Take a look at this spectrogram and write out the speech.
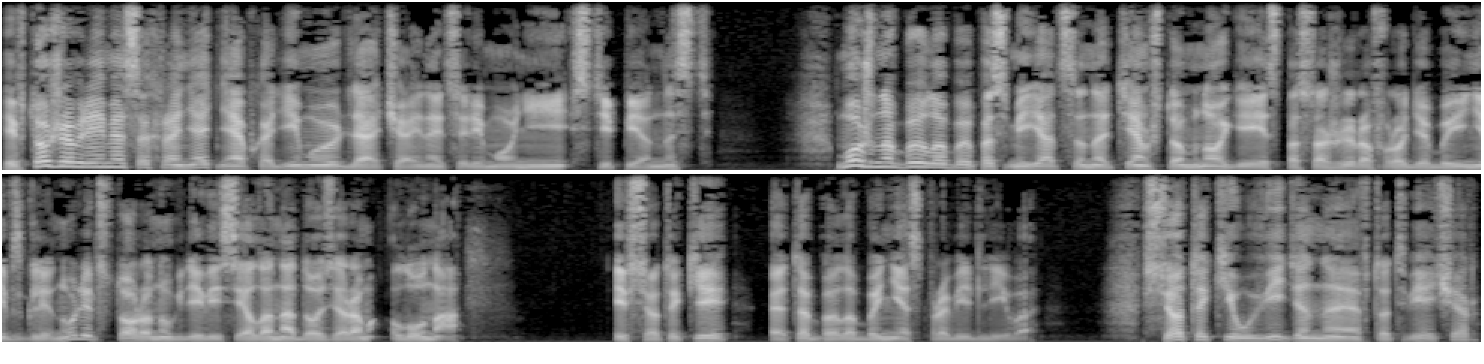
и в то же время сохранять необходимую для чайной церемонии степенность. Можно было бы посмеяться над тем, что многие из пассажиров вроде бы и не взглянули в сторону, где висела над озером луна. И все-таки это было бы несправедливо. Все-таки увиденное в тот вечер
